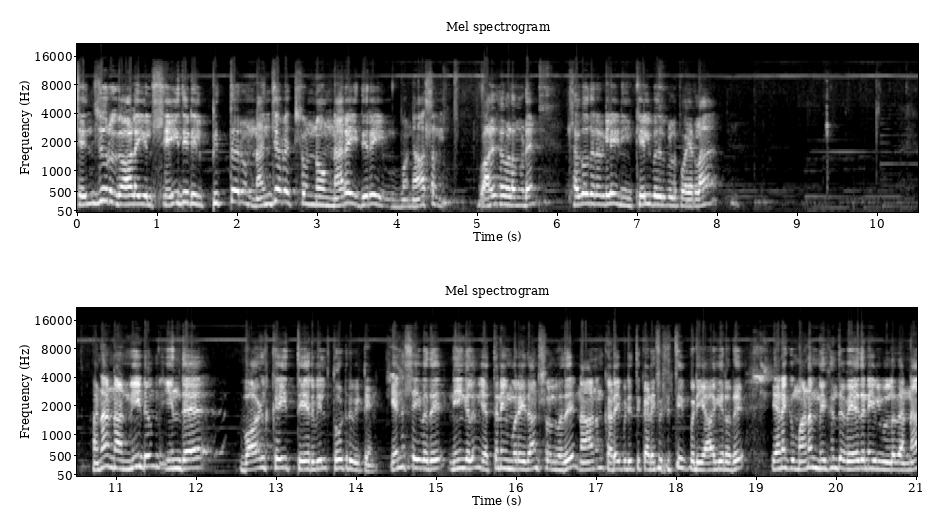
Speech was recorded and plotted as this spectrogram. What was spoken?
செஞ்சுறு காலையில் செய்திடில் பித்தரும் நஞ்சரச் சொன்னோம் நரை திரை நாசம். வாழ்க வளமுடன். சகோதரர்களே நீ கேள்வி பதில்குள்ள போயிடலாம் ஆனால் நான் மீண்டும் இந்த வாழ்க்கை தேர்வில் தோற்றுவிட்டேன். என்ன செய்வது? நீங்களும் எத்தனை முறைதான் சொல்வது? நானும் கடைபிடித்து கடைபிடித்து இப்படி ஆகிறது. எனக்கு மனம் மிகுந்த வேதனையில் உள்ளதண்ணா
